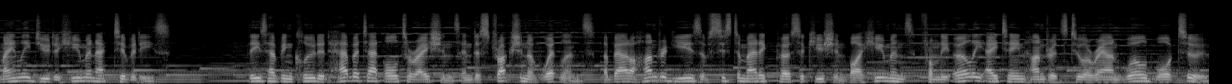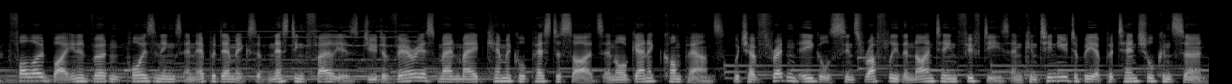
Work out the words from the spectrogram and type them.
mainly due to human activities. These have included habitat alterations and destruction of wetlands, about a hundred years of systematic persecution by humans, from the early 1800s to around World War II, followed by inadvertent poisonings and epidemics of nesting failures due to various man-made chemical pesticides and organic compounds, which have threatened eagles since roughly the 1950s and continue to be a potential concern.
